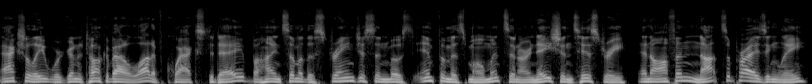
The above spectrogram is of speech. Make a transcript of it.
Actually, we're going to talk about a lot of quacks today, behind some of the strangest and most infamous moments in our nation's history, and often, not surprisingly,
